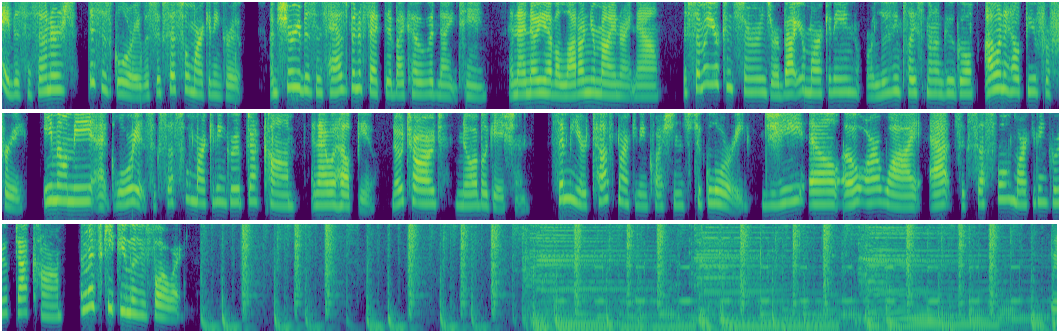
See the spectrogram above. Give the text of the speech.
Hey, business owners. This is Glory with Successful Marketing Group. I'm sure your business has been affected by COVID 19, and I know you have a lot on your mind right now. If some of your concerns are about your marketing or losing placement on Google, I want to help you for free. Email me at glory at successfulmarketinggroup.com and I will help you. No charge, no obligation. Send me your tough marketing questions to Glory, G L O R Y, at successfulmarketinggroup.com, and let's keep you moving forward.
